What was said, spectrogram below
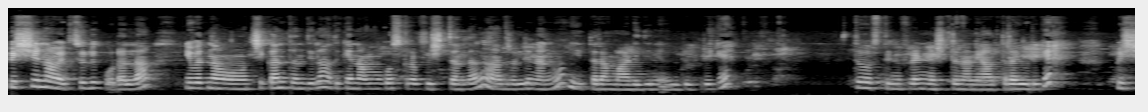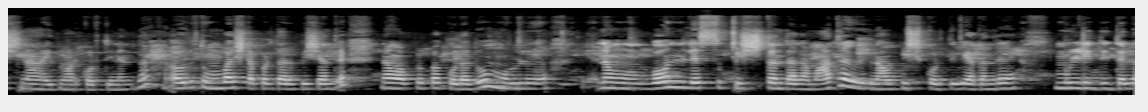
ಫಿಶ್ ನಾವು ಆ್ಯಕ್ಚುಲಿ ಕೊಡಲ್ಲ. ಇವತ್ತು ನಾವು ಚಿಕನ್ ತಂದಿಲ್ಲ. ಅದಕ್ಕೆ ನಮಗೋಸ್ಕರ ಫಿಶ್ ತಂದಾಗ ಅದರಲ್ಲಿ ನಾನು ಈ ಥರ ಮಾಡಿದ್ದೀನಿ ಇವರಿಬ್ಬರಿಗೆ ತೋರಿಸ್ತೀನಿ ಫ್ರೆಂಡ್ ನೆಕ್ಸ್ಟ್ ನಾನು ಯಾವ ಥರ ಇವರಿಗೆ. ಫಿಶ್ನ ಇದು ಮಾಡಿಕೊಡ್ತೀನಿ ಅಂತ. ಅವರು ತುಂಬ ಇಷ್ಟಪಡ್ತಾರೆ ಫಿಶ್ ಅಂದರೆ ನಾವು ಅಪರೂಪ ಕೊಡೋದು, ಮುಳ್ಳು, ನಾವು ಬೋನ್ಲೆಸ್ ಫಿಶ್ ತಂದಾಗ ಮಾತ್ರ ಇವ್ರಿಗೆ ನಾವು ಫಿಶ್ ಕೊಡ್ತೀವಿ. ಯಾಕಂದರೆ ಮುಳ್ಳಿದ್ದಿದ್ದೆಲ್ಲ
